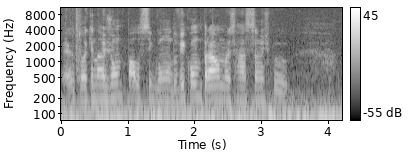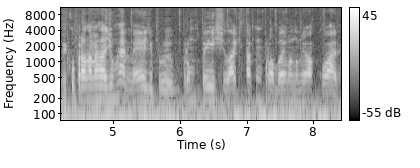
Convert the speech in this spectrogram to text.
Eu tô aqui na João Paulo II. Vi comprar umas rações pro. Vi comprar na verdade um remédio pro, pra um peixe lá que tá com um problema no meu aquário.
